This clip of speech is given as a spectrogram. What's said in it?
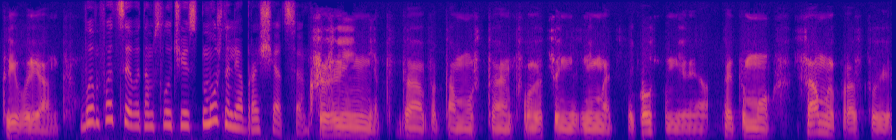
три варианта. В МФЦ в этом случае можно ли обращаться? К сожалению, нет, да, потому что МФЦ не занимается вопросами, поэтому самый простой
